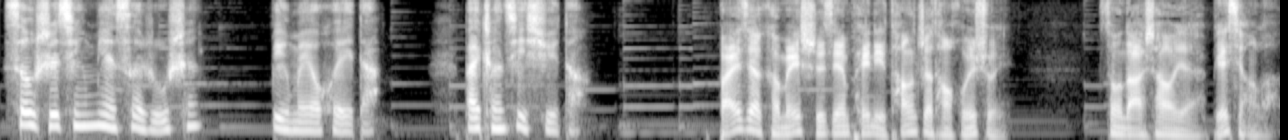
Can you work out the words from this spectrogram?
宋时清面色如深，并没有回答。白城继续道。白家可没时间陪你趟这趟浑水，宋大少爷别想了。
